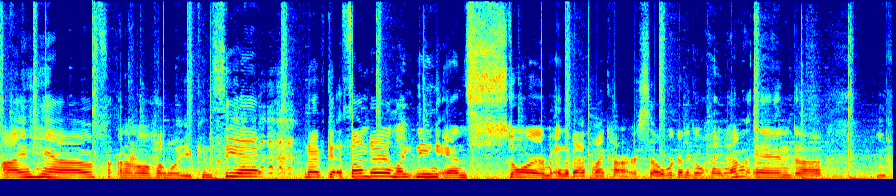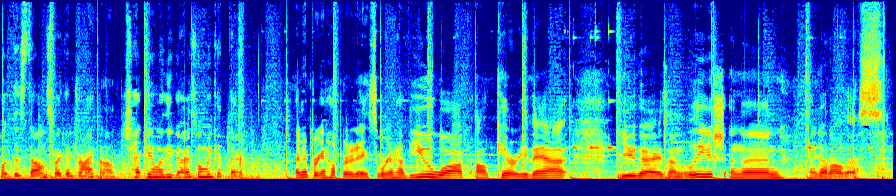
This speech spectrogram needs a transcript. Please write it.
I have, I don't know how well you can see it, but I've got thunder, lightning, and storm in the back of my car. So we're gonna go hang out and uh, put this down so I can drive and I'll check in with you guys when we get there. I didn't bring a helper today, so we're gonna have you walk, I'll carry that, you guys on the leash, and then I got all this.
